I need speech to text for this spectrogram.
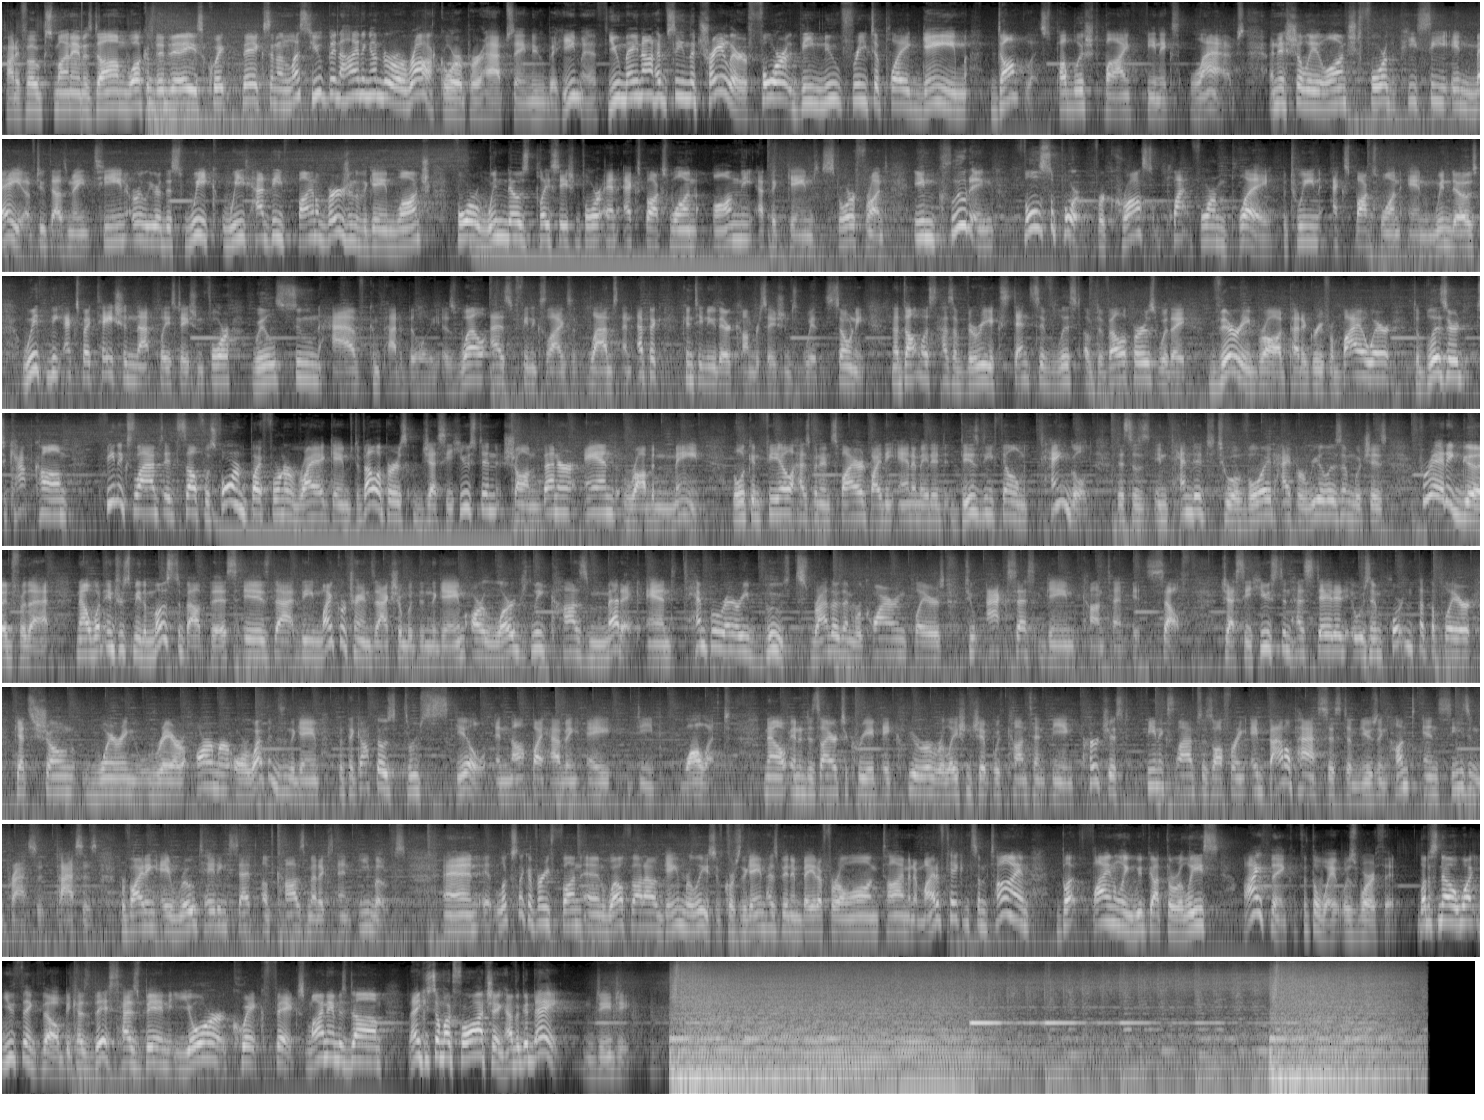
Howdy folks, my name is Dom. Welcome to today's Quick Fix, and unless you've been hiding under a rock or perhaps a new behemoth, you may not have seen the trailer for the new free-to-play game Dauntless, published by Phoenix Labs. Initially launched for the PC in May of 2018, earlier this week we had the final version of the game launch for Windows, PlayStation 4, and Xbox One on the Epic Games storefront, including full support for cross-platform play between Xbox One and Windows, the expectation that PlayStation 4 will soon have compatibility as well as Phoenix Labs and Epic continue their conversations with Sony. Now Dauntless has a very extensive list of developers with a very broad pedigree from BioWare to Blizzard to Capcom Phoenix Labs itself was formed by former Riot Games developers Jesse Houston, Sean Bender, and Robin Mayne. The look and feel has been inspired by the animated Disney film Tangled. This is intended to avoid hyperrealism, which is pretty good for that. Now, what interests me the most about this is that the microtransaction within the game are largely cosmetic and temporary boosts rather than requiring players to access game content itself. Jesse Houston has stated it was important that the player gets shown wearing rare armor or weapons in the game, but they got those through skill and not by having a deep wallet. Now, in a desire to create a clearer relationship with content being purchased, Phoenix Labs is offering a battle pass system using hunt and season passes, providing a rotating set of cosmetics and emotes. And it looks like a very fun and well thought out game release. Of course, the game has been in beta for a long time and it might have taken some time, but finally we've got the release. I think that the wait was worth it. Let us know what you think though, because this has been your quick fix. My name is Dom. Thank you so much for watching. Have a good day. GG.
